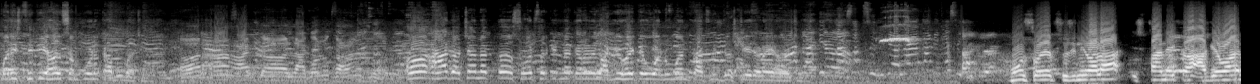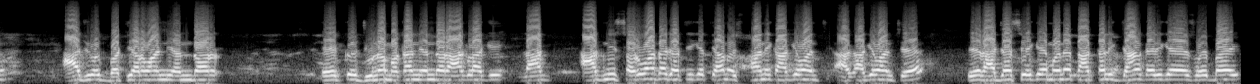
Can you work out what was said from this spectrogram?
પરિસ્થિતિ હાલ સંપૂર્ણ કાબૂમાં છે. આગ અ, લાગવાનું કારણ શું? અ, અચાનક શોર્ટ સર્કિટના કારણે લાગ્યું હોય તેવું અનુમાન પ્રાથમિક દ્રષ્ટિએ જણાય આવે છે. હું સોએબ સુજનીવાલા સ્થાનિક આગેવાન. આજ રોજ ભટિયારવાડની અંદર એક જૂના મકાનની અંદર આગ લાગી. લાગ આગની શરૂઆત જ હતી કે ત્યાંનો સ્થાનિક આગેવાન આગેવાન છે. તે રાજા છે કે મને તાત્કાલિક જાણ કરી કે સોએબભાઈ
